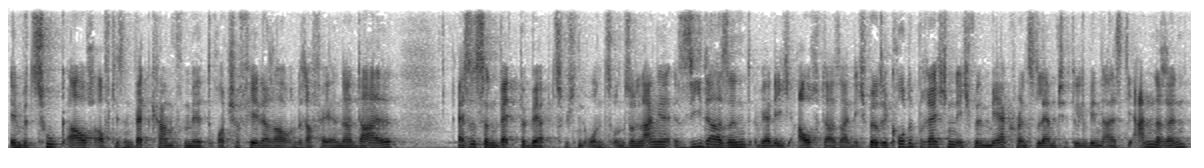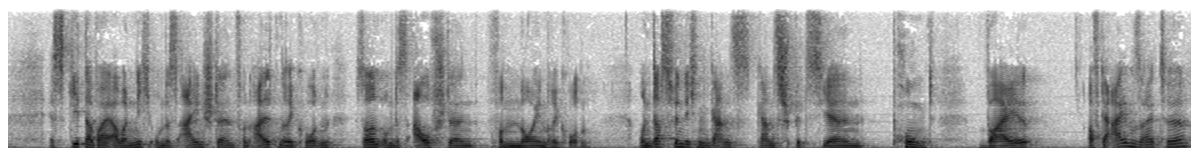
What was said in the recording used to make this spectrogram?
in Bezug auch auf diesen Wettkampf mit Roger Federer und Rafael Nadal, es ist ein Wettbewerb zwischen uns und solange sie da sind, werde ich auch da sein. Ich will Rekorde brechen, ich will mehr Grand Slam-Titel gewinnen als die anderen. Es geht dabei aber nicht um das Einstellen von alten Rekorden, sondern um das Aufstellen von neuen Rekorden. Und das finde ich einen ganz, ganz speziellen Punkt, weil auf der einen Seite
